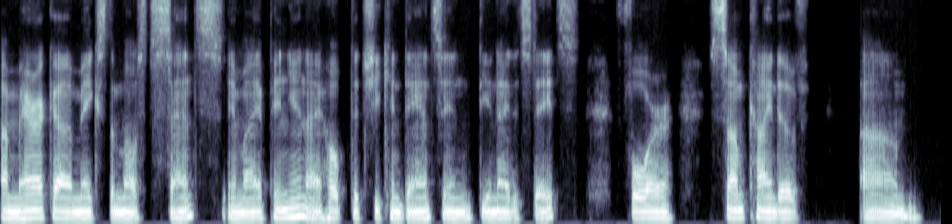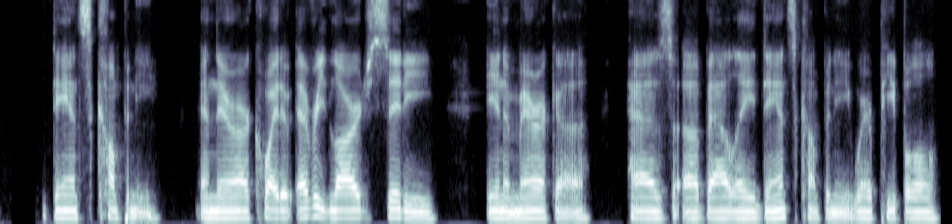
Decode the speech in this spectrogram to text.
America makes the most sense, in my opinion. I hope that she can dance in the United States for some kind of um, dance company. And there are quite a, every large city in America has a ballet dance company where people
